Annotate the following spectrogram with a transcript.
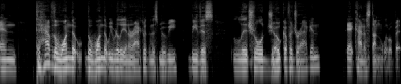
and to have the one that the one that we really interact with in this movie be this literal joke of a dragon, it kind of stung a little bit.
